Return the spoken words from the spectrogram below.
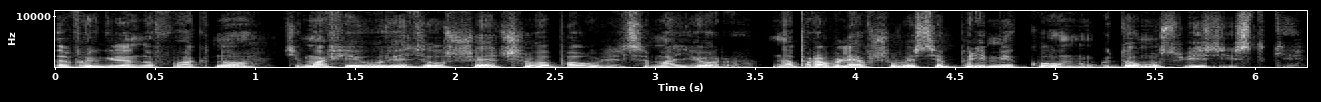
Выглянув в окно, Тимофей увидел шедшего по улице майора, направлявшегося прямиком к дому связистки.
